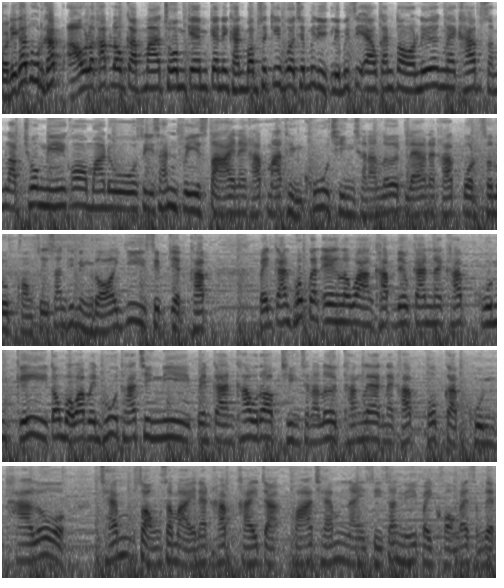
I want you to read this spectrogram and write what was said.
สวัสดีครับทุกคนครับ เอาละครับ เรากลับมาชมเกมการแข่งขันบอมสกี้ฟัวแชมเปี้ยนลีกหรือ BCL กันต่อเนื่องนะครับสำหรับช่วงนี้ก็มาดูซีซั่นฟรีสไตล์นะครับ มาถึงคู่ชิงชนะเลิศแล้วนะครับ บทสรุปของซีซั่นที่ 127 ครับ เป็นการพบกันเองระหว่างขับเดียวกันนะครับ คุณกี้ต้องบอกว่าเป็นผู้ท้าชิงนี่ เป็นการเข้ารอบชิงชนะเลิศครั้งแรกนะครับ พบกับคุณทาโร่แชมป์2สมัยนะครับ ใครจะคว้าแชมป์ในซีซั่นนี้ไปครองได้สำเร็จ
